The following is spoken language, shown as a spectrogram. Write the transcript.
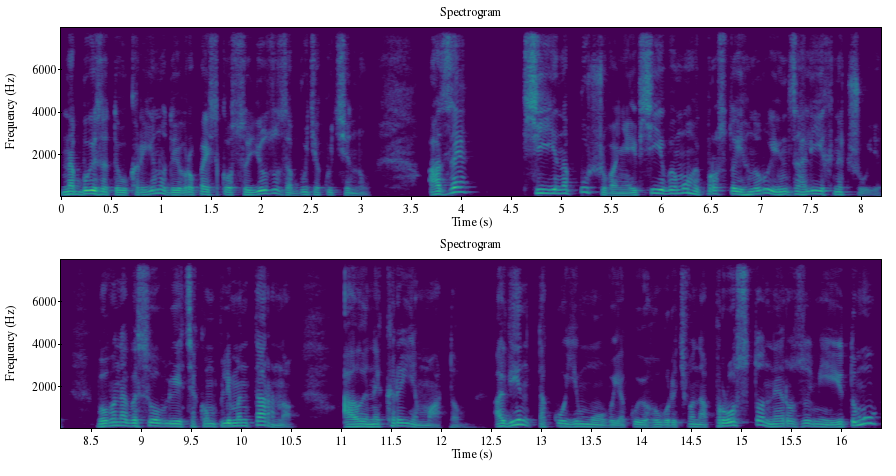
наблизити Україну до Європейського Союзу за будь-яку ціну. А Зе всі її напущування і всі її вимоги просто ігнорує, він взагалі їх не чує, бо вона висловлюється компліментарно, але не криє матом. А він такої мови, якою говорить вона, просто не розуміє. І тому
